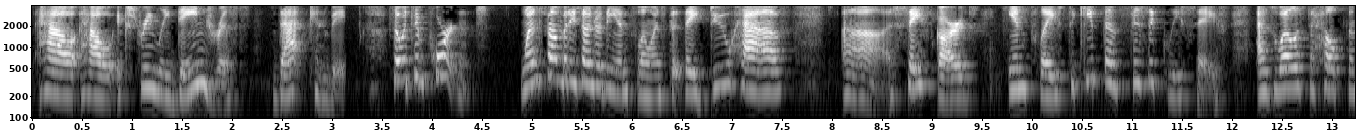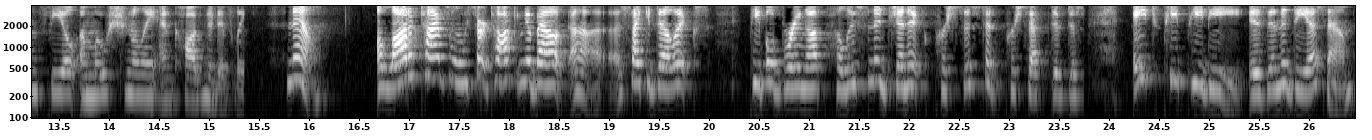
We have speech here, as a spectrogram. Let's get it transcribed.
how, how extremely dangerous that can be. So it's important when somebody's under the influence that they do have uh, safeguards in place to keep them physically safe, as well as to help them feel emotionally and cognitively. Now, a lot of times when we start talking about uh, psychedelics, people bring up hallucinogenic persistent perceptive dis- HPPD is in the DSM.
